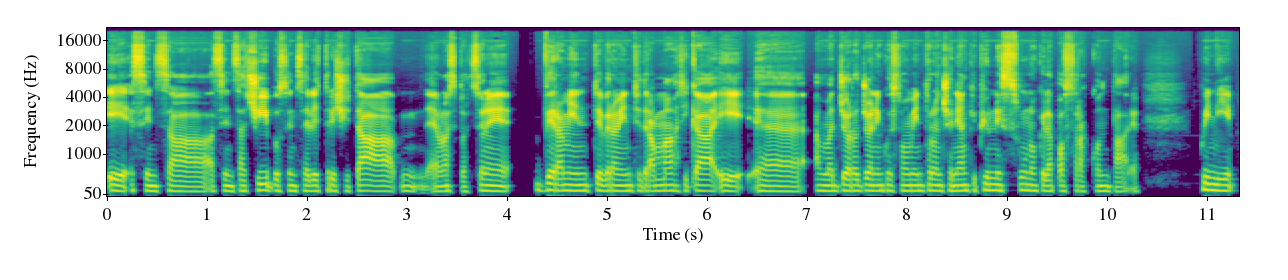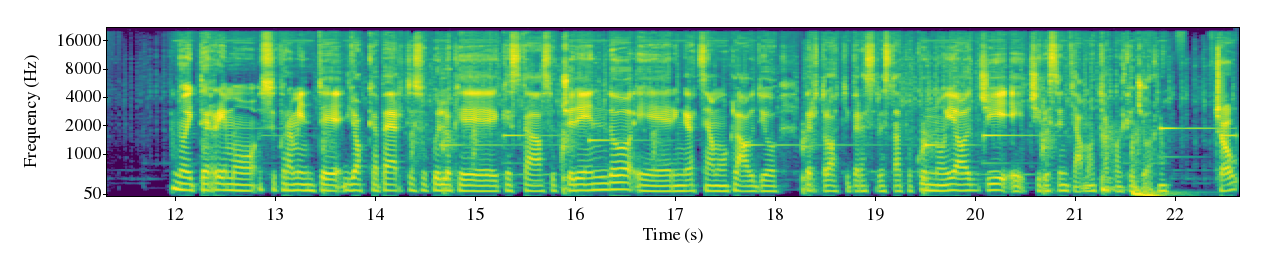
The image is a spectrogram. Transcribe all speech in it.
e senza, senza cibo, senza elettricità, è una situazione veramente, veramente drammatica e eh, a maggior ragione in questo momento non c'è neanche più nessuno che la possa raccontare. Quindi noi terremo sicuramente gli occhi aperti su quello che, che, sta succedendo e ringraziamo Claudio Bertolotti per essere stato con noi oggi e ci risentiamo tra qualche giorno. Ciao!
